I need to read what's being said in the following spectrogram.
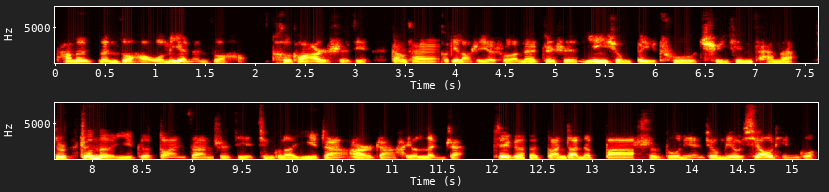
他们能做好，我们也能做好。何况二十世纪，刚才何必老师也说了，那真是英雄辈出，群星灿烂。就是这么一个短暂世纪，经过了一战、二战，还有冷战，这个短短的八十多年就没有消停过。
